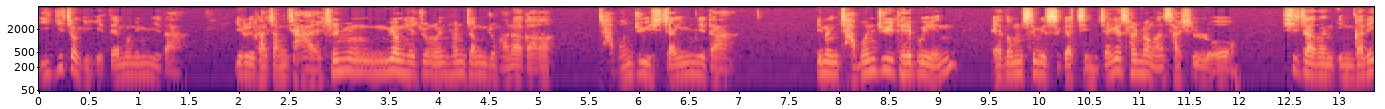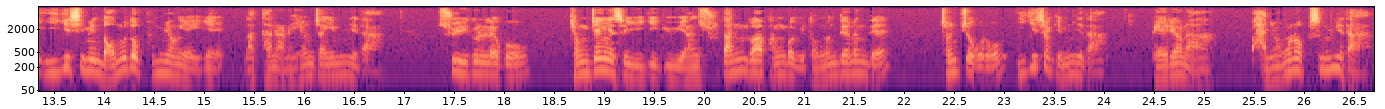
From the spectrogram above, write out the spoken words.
이기적이기 때문입니다. 이를 가장 잘 설명해주는 현장 중 하나가 자본주의 시장입니다. 이는 자본주의 대부인 애덤 스미스가 진작에 설명한 사실로 시장은 인간의 이기심이 너무도 분명하게 나타나는 현장입니다. 수익을 내고 경쟁에서 이기기 위한 수단과 방법이 동원되는데 전적으로 이기적입니다. 배려나 관용은 없습니다.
